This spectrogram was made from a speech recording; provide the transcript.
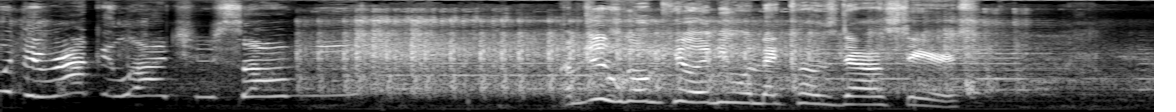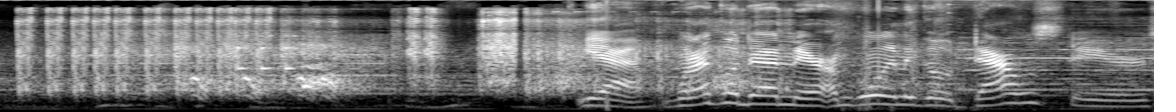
with the rocket launcher, saw me. I'm just gonna kill anyone that comes downstairs. Yeah, when I go down there, I'm going to go downstairs,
